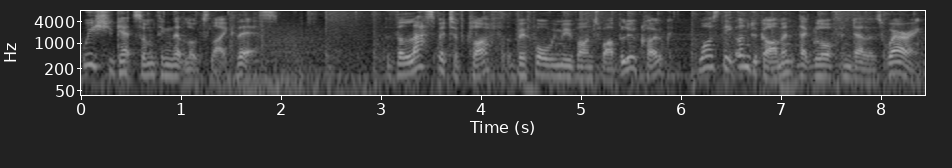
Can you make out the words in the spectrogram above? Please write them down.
we should get something that looks like this. The last bit of cloth before we move on to our blue cloak was the undergarment that Glorfindel is wearing.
